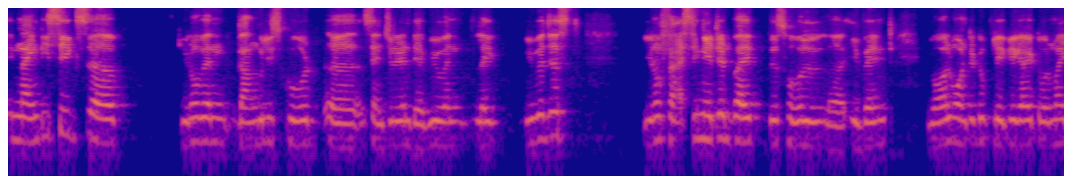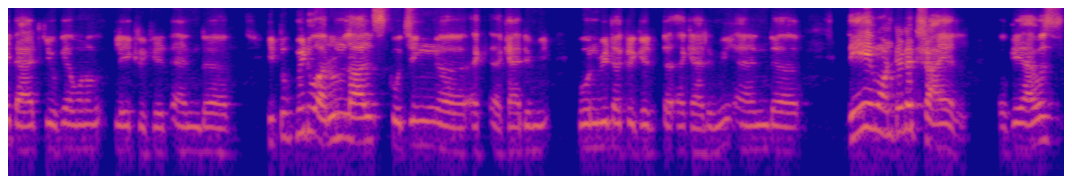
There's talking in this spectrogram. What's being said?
in '96, uh, you know, when Ganguly scored uh, century and debut, and like we were just, you know, fascinated by this whole uh, event. We all wanted to play cricket. I told my dad, okay, I want to play cricket, and uh, he took me to Arun Lal's coaching academy, Bournvita Cricket Academy, and they wanted a trial. Okay, I was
